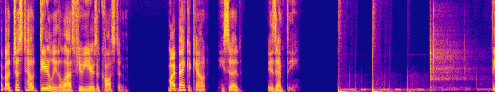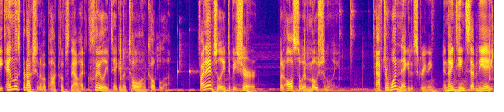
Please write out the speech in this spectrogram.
about just how dearly the last few years had cost him. My bank account, he said, is empty. The endless production of Apocalypse Now had clearly taken a toll on Coppola. Financially, to be sure, but also emotionally. After one negative screening, in 1978,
